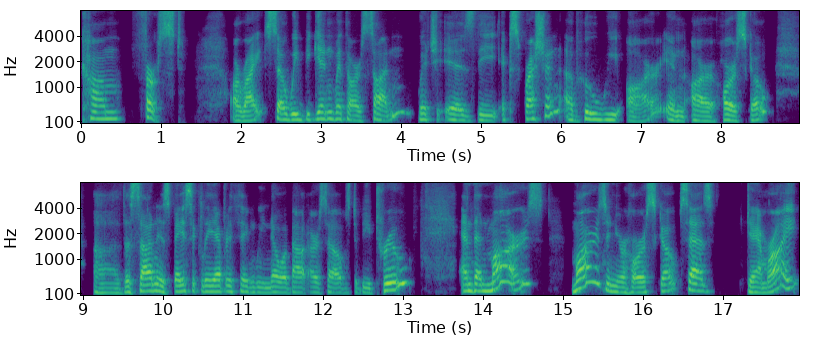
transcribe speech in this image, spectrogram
come first. All right. So we begin with our sun, which is the expression of who we are in our horoscope. Uh, the sun is basically everything we know about ourselves to be true. And then Mars, Mars in your horoscope says, damn right,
